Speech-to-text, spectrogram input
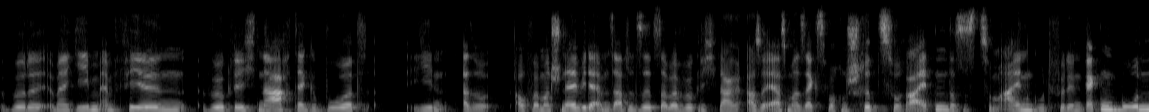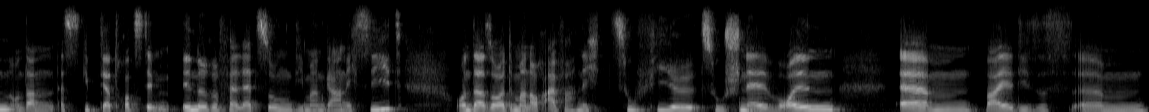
würde immer jedem empfehlen, wirklich nach der Geburt, jeden, also auch wenn man schnell wieder im Sattel sitzt, aber wirklich lang, also erstmal sechs Wochen Schritt zu reiten. Das ist zum einen gut für den Beckenboden und dann, es gibt ja trotzdem innere Verletzungen, die man gar nicht sieht. Und da sollte man auch einfach nicht zu viel zu schnell wollen, ähm, weil dieses, ähm,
